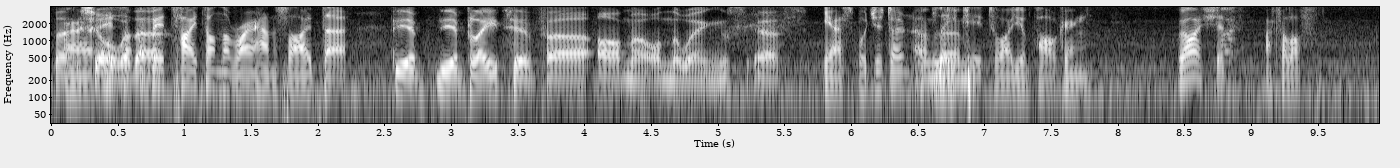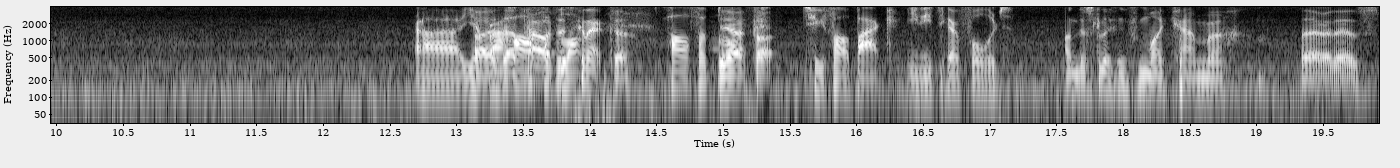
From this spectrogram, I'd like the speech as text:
But Uh, sure, it's a the, bit tight on the right-hand side there. the the ablative uh, armor on the wings. Yes. Yes, well, just don't And ablate then- it while you're parking. Oh shit! I fell off. Uh, you're Uh, about that half power a block, disconnector. half a block Yeah, so- too far back. You need to go forward. I'm just looking for my camera. There it is.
